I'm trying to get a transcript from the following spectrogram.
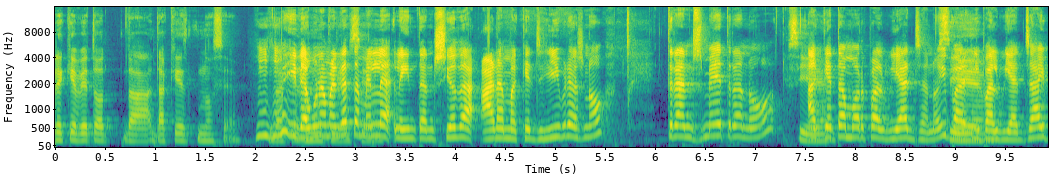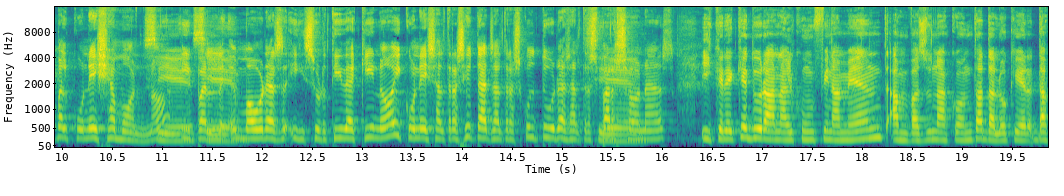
crec que ve tot d'aquest, no sé... Mhm, I d'alguna manera també la, la intenció de, ara amb aquests llibres, no? transmetre no? Sí. aquest amor pel viatge no? I, Sí. pel, i pel viatjar i pel conèixer món no? Sí, i pel sí. moure's i sortir d'aquí no? i conèixer altres ciutats, altres cultures, altres Sí. persones I crec que durant el confinament em vaig donar compte de, lo que, era- de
